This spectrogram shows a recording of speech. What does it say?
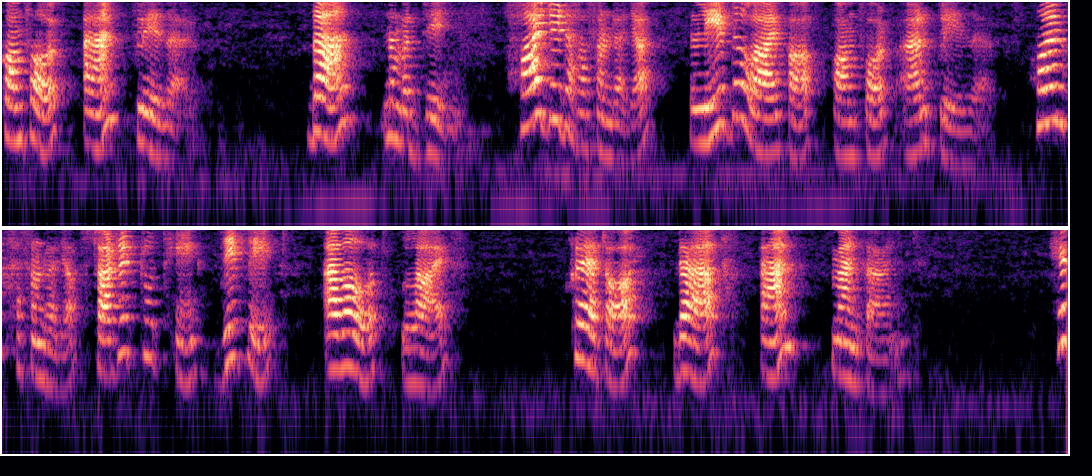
comfort, and pleasure. Then, number 10. Why did Hassan Raja live the life of comfort and pleasure? When Hassan Raja started to think deeply about life, creator, death, and mankind, he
